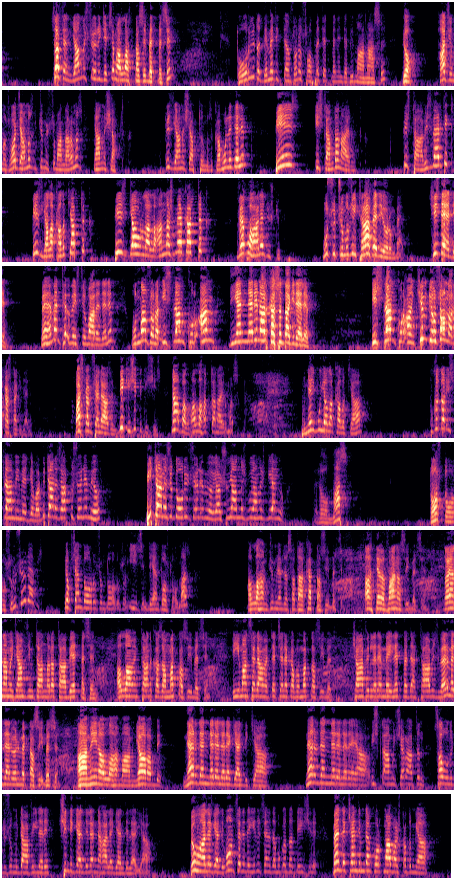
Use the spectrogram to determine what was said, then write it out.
Zaten yanlış söyleyeceksem Allah nasip etmesin. Doğruyu da demedikten sonra sohbet etmenin de bir manası yok. Hacımız, hocamız, bütün Müslümanlarımız yanlış yaptık. Biz yanlış yaptığımızı kabul edelim. Biz İslam'dan ayrıldık. Biz taviz verdik. Biz yalakalık yaptık. Biz gavurlarla anlaşmaya kalktık. Ve bu hale düştük. Bu suçumuzu itiraf ediyorum ben. Siz de edin. Ve hemen tevbe istiğfar edelim. Bundan sonra İslam, Kur'an diyenlerin arkasında gidelim. İslam, Kur'an kim diyorsa onun arkasına gidelim. Başka bir şey lazım. Bir kişi bir kişiyiz. Ne yapalım? Allah haktan ayırmasın. Bu ne bu yalakalık ya? Bu kadar İslami medya var. Bir tanesi hakkı söylemiyor. Bir tanesi doğruyu söylemiyor. Ya şu yanlış bu yanlış diyen yok. Öyle olmaz. Dost doğrusunu söyler bize. Yok sen doğrusun doğrusun iyisin diyen dost olmaz. Allah'ım cümlemize sadakat nasip etsin. Ahde vefa nasip etsin. Dayanamayacağımız imtihanlara tabi etmesin. Allah'ım imtihanı kazanmak nasip etsin. İman selamette çene kapamak nasip etsin. Kafirlere meyletmeden, taviz vermeden ölmek nasip etsin. Amin Allah'ım amin. Ya Rabbi nereden nerelere geldik ya? Nereden nerelere ya? İslam'ın, şeriatın savunucusu, müdafileri şimdi geldiler ne hale geldiler ya? Bu hale geldik. 10 senede, 20 senede bu kadar değişir. Ben de kendimden korkmaya başladım ya.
